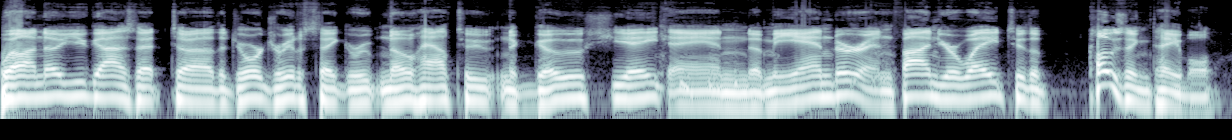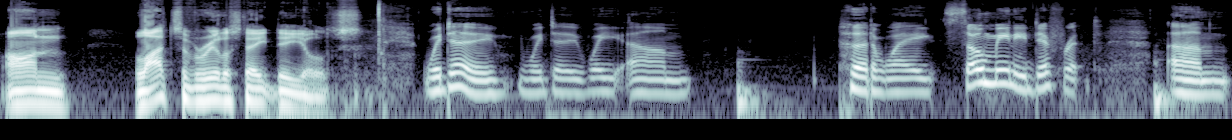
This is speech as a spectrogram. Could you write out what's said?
Well, I know you guys at uh, the George Real Estate Group know how to negotiate and uh, meander and find your way to the closing table on lots of real estate deals. We do. We do. We um, put away so many different um,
